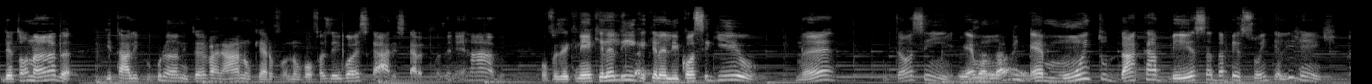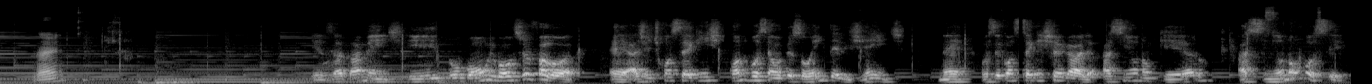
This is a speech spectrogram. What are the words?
detonada, que está ali procurando. Então ele vai ah, não quero, não vou fazer igual esse cara, esse cara está fazendo errado. Vou fazer que nem aquele ali, que aquele ali conseguiu, né? Então, assim, é, é muito da cabeça da pessoa inteligente, né? Exatamente. E o bom, igual o senhor falou, é, a gente consegue, quando você é uma pessoa inteligente, né, você consegue enxergar, olha, assim eu não quero, assim eu não vou ser.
